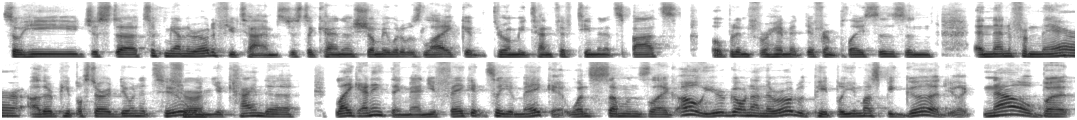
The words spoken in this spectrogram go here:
so he just uh, took me on the road a few times just to kind of show me what it was like, and throw me 10, 15 minute spots, opening for him at different places, and and then from there, other people started doing it too, sure. and you kind of like anything, man, you fake it till you make it once someone's like, "Oh, you're going on the road with people, you must be good." You're like, "No, but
